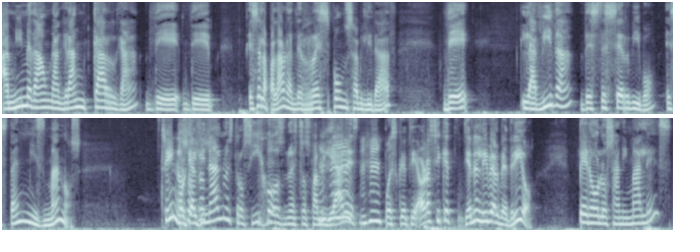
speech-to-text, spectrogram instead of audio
a mí me da una gran carga de, de esa es la palabra, de responsabilidad de la vida de este ser vivo está en mis manos. Sí, Porque al final nuestros hijos, nuestros familiares, pues que ahora sí que tienen libre albedrío. Pero los animales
